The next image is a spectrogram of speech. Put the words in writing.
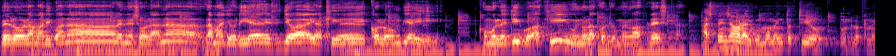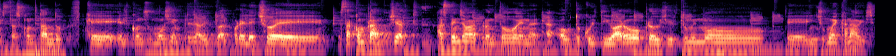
Pero la marihuana venezolana, la mayoría es llevada de aquí de Colombia y, como les digo, aquí uno la consume más fresca. ¿Has pensado en algún momento, tío, lo que me estás contando, que el consumo siempre es habitual por el hecho de estar comprando, ¿cierto? ¿Has pensado de pronto en autocultivar o producir tu mismo eh, insumo de cannabis?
